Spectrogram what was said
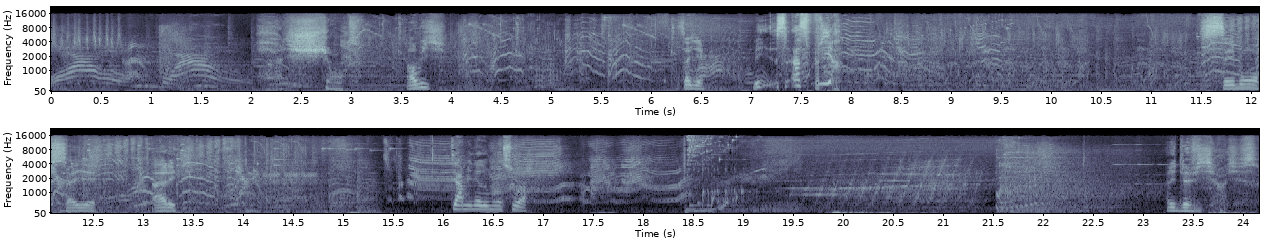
Oh, elle est chiante. Ah oui. Ça y est. Mais aspire C'est bon, ça y est. Allez. Terminado, bonsoir. Ah, il de la vie, oh, yes.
